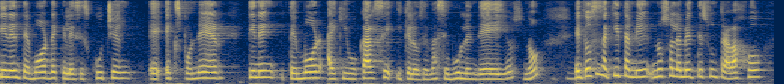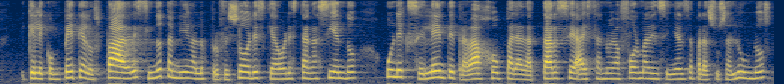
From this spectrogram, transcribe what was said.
tienen temor de que les escuchen eh, exponer, tienen temor a equivocarse y que los demás se burlen de ellos, ¿no? Entonces aquí también no solamente es un trabajo que le compete a los padres, sino también a los profesores que ahora están haciendo un excelente trabajo para adaptarse a esta nueva forma de enseñanza para sus alumnos,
